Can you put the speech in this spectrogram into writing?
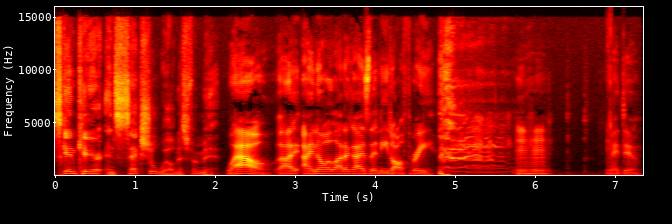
skincare, and sexual wellness for men. Wow, I, I know a lot of guys that need all 3 mm-hmm. I do.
